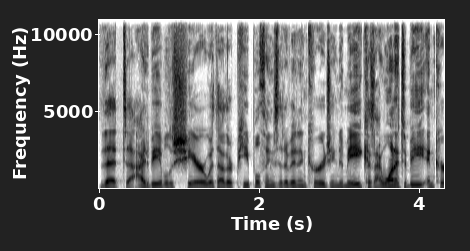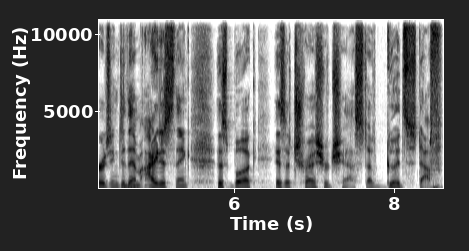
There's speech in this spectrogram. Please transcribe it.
that uh, I'd be able to share with other people things that have been encouraging to me because I want it to be encouraging to them. I just think this book is a treasure chest of good stuff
